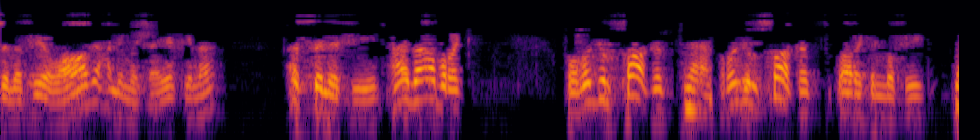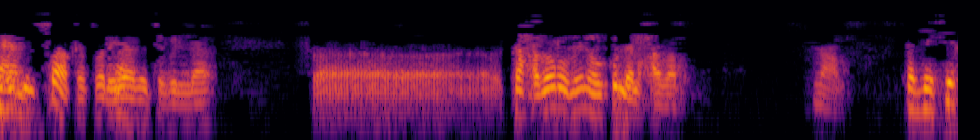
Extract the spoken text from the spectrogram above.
سلفية واضحة لمشايخنا السلفيين. هذا أبرك. فرجل ساقط. نعم. رجل ساقط. بارك الله فيك. نعم. رجل ساقط والعياذ بالله. فتحذر منه كل الحذر. نعم. طب يا شيخ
